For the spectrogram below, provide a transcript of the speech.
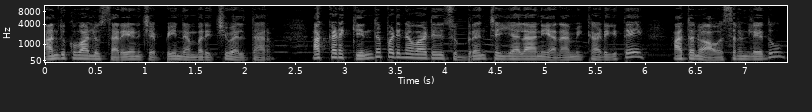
అందుకు వాళ్ళు సరే అని చెప్పి నెంబర్ ఇచ్చి వెళ్తారు. అక్కడ కింద పడిన వాటిని శుభ్రం చెయ్యాలా అని అనామిక అడిగితే అతను అవసరం లేదు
